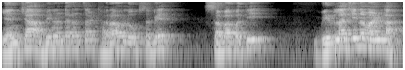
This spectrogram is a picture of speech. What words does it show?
यांच्या अभिनंदनाचा ठराव लोकसभेत सभापती बिर्लाजीनं मांडला.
